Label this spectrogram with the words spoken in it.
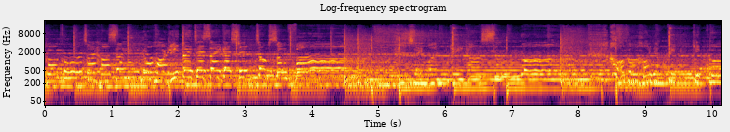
何故，在何世，又何以对这世界雪中送火？谁还祈求什么？可歌可泣的结果？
